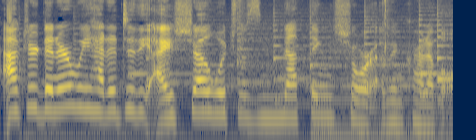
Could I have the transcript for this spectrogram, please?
After dinner, we headed to the ice show, which was nothing short of incredible.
